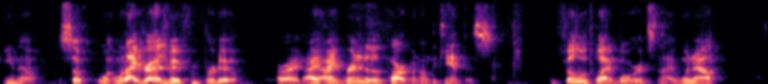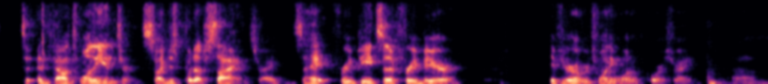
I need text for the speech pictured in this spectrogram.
you know. So when, when I graduated from Purdue, all right, I, I rented an apartment on the campus and filled it with whiteboards, and I went out to, and found 20 interns. So I just put up signs, right? So, hey, free pizza, free beer, if you're over 21, of course, right? Um,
